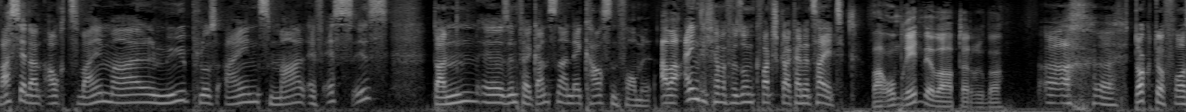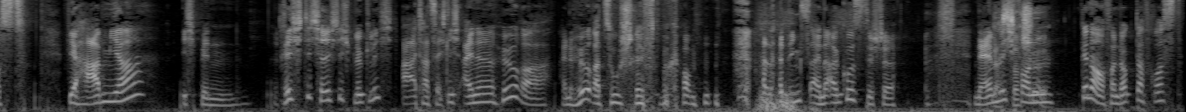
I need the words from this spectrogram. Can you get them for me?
was ja dann auch zweimal μ plus 1 mal Fs ist, dann äh, sind wir ganz nah an der Carsten-Formel. Aber eigentlich haben wir für so einen Quatsch gar keine Zeit. Warum reden wir überhaupt darüber? Ach, äh, Dr. Frost, wir haben ja, ich bin richtig, richtig glücklich, äh, tatsächlich eine Hörer, eine Hörerzuschrift bekommen. Allerdings eine akustische. Nämlich von, schön. genau, von Dr. Frost,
